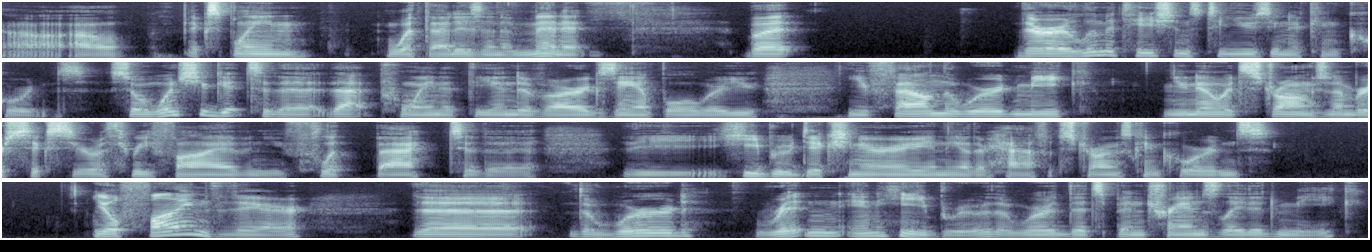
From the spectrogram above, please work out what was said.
Uh, I'll explain what that is in a minute. But there are limitations to using a concordance. So once you get to the, that point at the end of our example where you, you found the word meek, you know it's Strong's number 6035, and you flip back to the, the Hebrew dictionary and the other half of Strong's concordance, you'll find there the, the word written in Hebrew, the word that's been translated meek,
